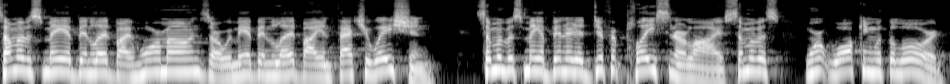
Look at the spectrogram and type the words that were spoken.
Some of us may have been led by hormones, or we may have been led by infatuation. Some of us may have been at a different place in our lives. Some of us weren't walking with the Lord.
